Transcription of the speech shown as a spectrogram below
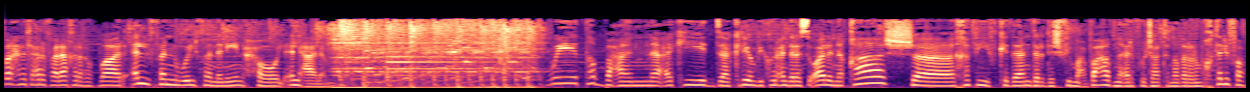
فرح نتعرف على آخر أخبار الفن والفنانين حول العالم. وطبعا أكيد كل يوم بيكون عندنا سؤال نقاش آه، خفيف كذا ندردش فيه مع بعض نعرف وجهات النظر المختلفة.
